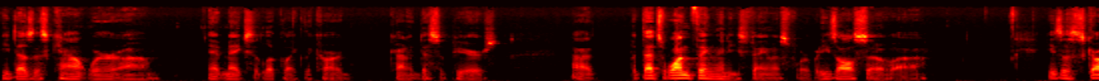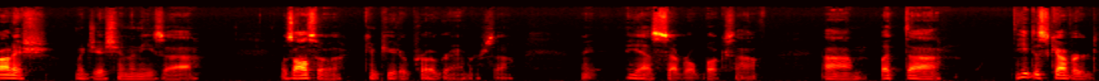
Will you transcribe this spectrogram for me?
He does this count where um, it makes it look like the card kind of disappears. Uh, but that's one thing that he's famous for. But he's also uh, he's a Scottish magician, and he's uh, was also a computer programmer. So he has several books out. Um, but uh, he discovered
